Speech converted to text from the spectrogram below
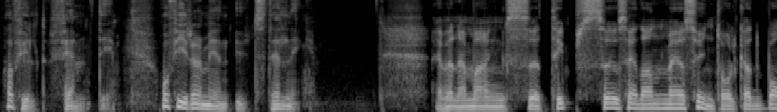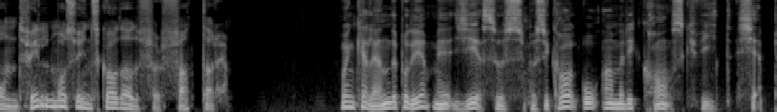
har fyllt 50 och firar med en utställning. Evenemangstips sedan med syntolkad Bondfilm och synskadad författare. Och en kalender på det med Jesus musikal och amerikansk vit käpp.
